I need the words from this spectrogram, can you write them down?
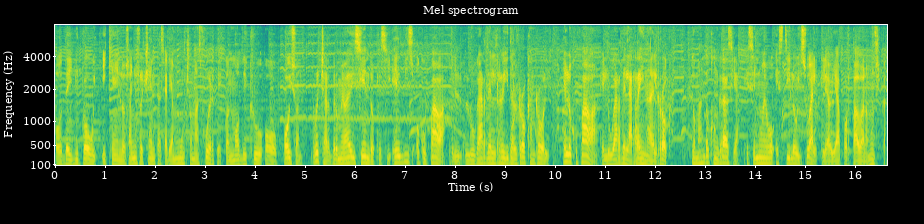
o David Bowie y que en los años 80 se haría mucho más fuerte con Motley Crue o Poison. Richard bromeaba diciendo que si Elvis ocupaba el lugar del rey del rock and roll, él ocupaba el lugar de la reina del rock tomando con gracia ese nuevo estilo visual que le había aportado a la música.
